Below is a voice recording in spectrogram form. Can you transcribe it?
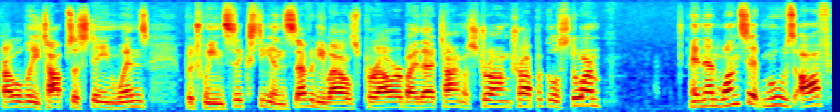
Probably top sustained winds between 60 and 70 miles per hour by that time, a strong tropical storm. And then once it moves off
